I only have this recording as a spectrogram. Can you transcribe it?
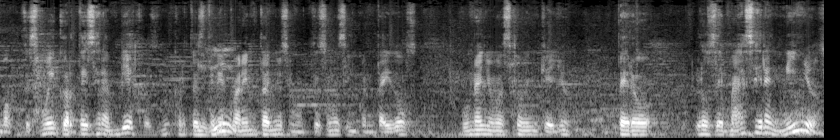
Moctezuma y Cortés eran viejos, ¿no? Cortés tenía Ujú. 40 años y Moctezuma 52, un año más joven que yo. Pero los demás eran niños.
